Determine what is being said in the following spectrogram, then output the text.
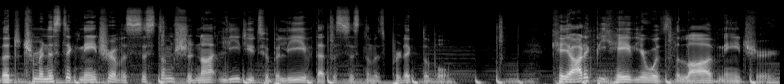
The deterministic nature of a system should not lead you to believe that the system is predictable. Chaotic behavior was the law of nature,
